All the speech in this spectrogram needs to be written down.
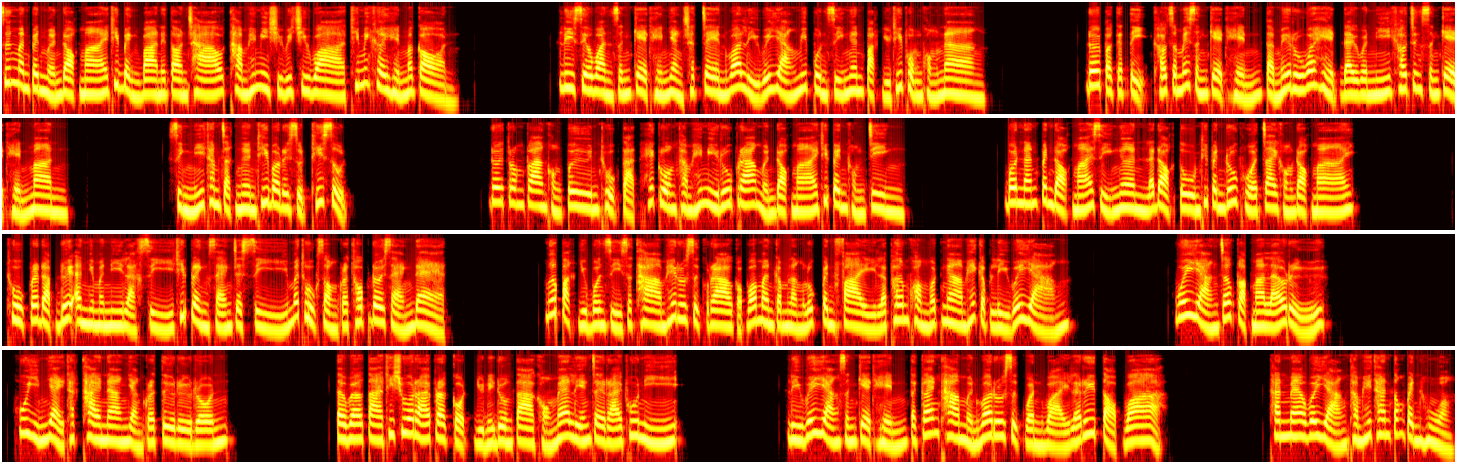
ซึ่งมันเป็นเหมือนดอกไม้ที่เบ่งบานในตอนเช้าทำให้มีชีวิตชีวาที่ไม่เคยเห็นมาก่อนลีเซียวันสังเกตเห็นอย่างชัดเจนว่าหลี่เว่ยหยางมีปุ่นสีเงินปักอยู่ที่ผมของนาง โดยปกติเขาจะไม่สังเกตเห็น แต่ไม่รู้ว่าเหตุใดวันนี้เขาจึงสังเกตเห็นมัน สิ่งนี้ทำจากเงินที่บริสุทธิ์ที่สุด โดยตรงกลางของปืนถูกตัดให้กลวงทำให้มีรูปร่างเหมือนดอกไม้ที่เป็นของจริง บนนั้นเป็นดอกไม้สีเงินและดอกตูมที่เป็นรูปหัวใจของดอกไม้ ถูกประดับด้วยอัญมณีหลากสีที่เปล่งแสงเจ็ดสีเมื่อถูกส่องกระทบโดยแสงแดด เมื่อปักอยู่บนสีสะทามให้รู้สึกราวกับว่ามันกำลังลุกเป็นไฟ และเพิ่มความงดงามให้กับหลี่เว่ยหยางเว่ยหยางเจ้ากลับมาแล้วหรือหูหยินใหญ่ทักทายนางอย่างกระตือรือร้น แต่แววตาที่ชั่วร้ายปรากฏอยู่ในดวงตาของแม่เลี้ยงใจร้ายผู้นี้หลีเว่ยหยางสังเกตเห็นแต่แกล้งทำเหมือนว่ารู้สึกหวั่นไหวและรีบตอบว่า ท่านแม่เว่ยหยางทำให้ท่านต้องเป็นห่วง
